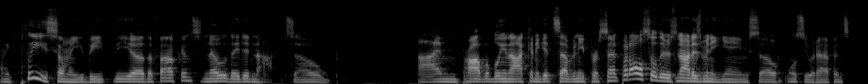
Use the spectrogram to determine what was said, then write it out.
Like, please, some of you beat the uh, the Falcons. No, they did not. So I'm probably not going to get 70%, but also there's not as many games, so we'll see what happens.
